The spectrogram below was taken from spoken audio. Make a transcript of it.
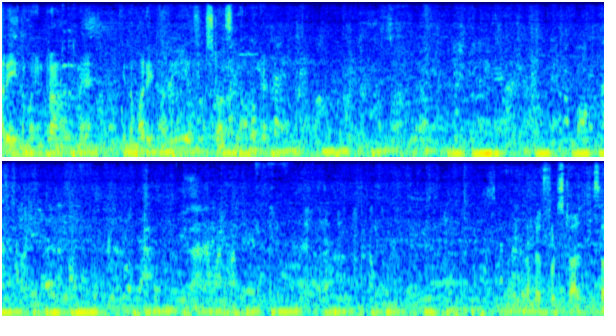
மாதிரி நம்ம என்ட்ரான உடனே இந்த மாதிரி நிறைய ஃபுட் ஸ்டால்ஸ் இருக்குங்க. இது வந்து food stall so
